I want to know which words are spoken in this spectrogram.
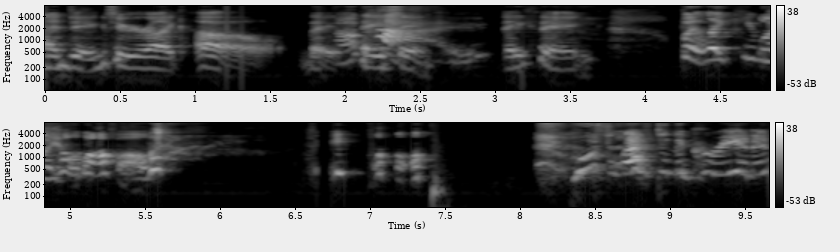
ending to you're like, oh, they Okay. they think they think. But like you Like- killed off all the people Who's left in the Korean and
